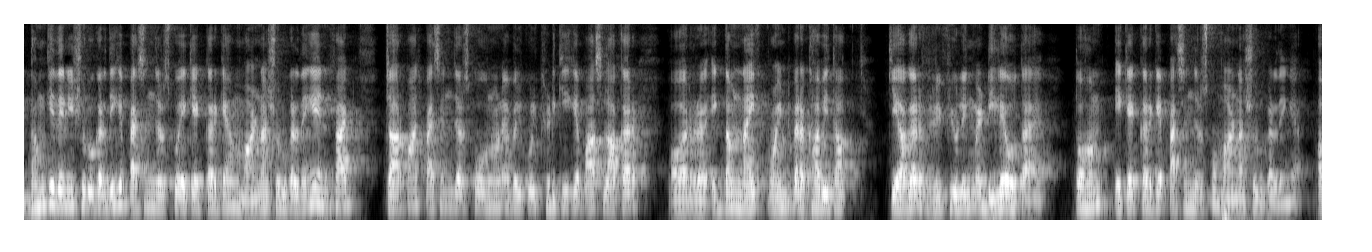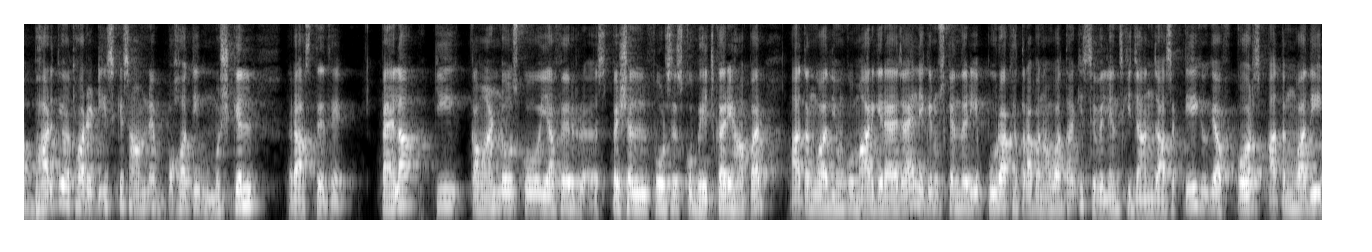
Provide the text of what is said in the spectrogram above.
धमकी देनी शुरू कर दी कि पैसेंजर्स को एक एक करके हम मारना शुरू कर देंगे। इनफैक्ट चार पाँच पैसेंजर्स को उन्होंने बिल्कुल खिड़की के पास लाकर और एकदम नाइफ पॉइंट पे रखा भी था कि अगर रिफ्यूलिंग में डिले होता है तो हम एक एक करके पैसेंजर्स को मारना शुरू कर देंगे। अब भारतीय अथॉरिटीज के सामने बहुत ही मुश्किल रास्ते थे। पहला कि कमांडोज को या फिर स्पेशल फोर्सेस को भेजकर यहाँ पर आतंकवादियों को मार गिराया जाए, लेकिन उसके अंदर ये पूरा खतरा बना हुआ था कि सिविलियंस की जान जा सकती है, क्योंकि ऑफकोर्स आतंकवादी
